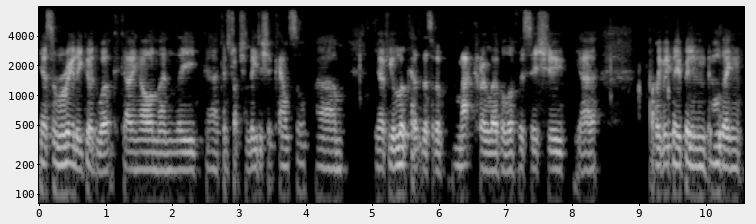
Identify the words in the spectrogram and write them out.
yeah, some really good work going on in the uh, Construction Leadership Council. Um, you know, if you look at the sort of macro level of this issue, yeah, have we been building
